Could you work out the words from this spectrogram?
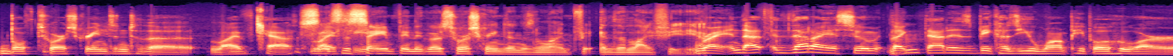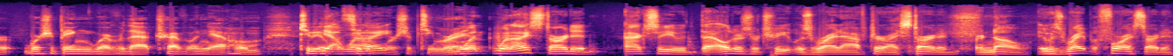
both to our screens into the live cast. So live it's the feed. same thing that goes to our screens and the live fe- and the live feed. Yeah. Right, and that that I assume like Mm-hmm. that is because you want people who are worshiping wherever that traveling at home to be able Yeah, to see when the worship team, right? When when I started, actually, the elders retreat was right after I started, or no, it was right before I started,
